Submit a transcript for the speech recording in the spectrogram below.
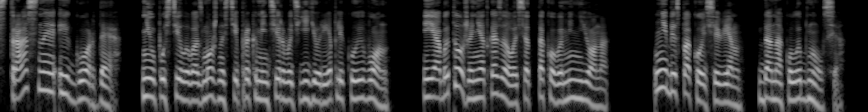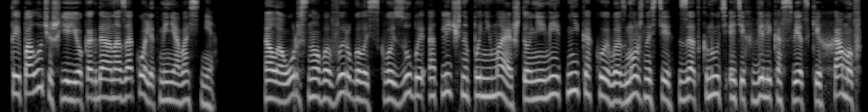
Страстная и гордая, не упустила возможности прокомментировать ее реплику Ивон. Я бы тоже не отказалась от такого миньона. «Не беспокойся, Вен», — Данак улыбнулся. «Ты получишь ее, когда она заколет меня во сне». Алаур снова выругалась сквозь зубы, отлично понимая, что не имеет никакой возможности заткнуть этих великосветских хамов,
